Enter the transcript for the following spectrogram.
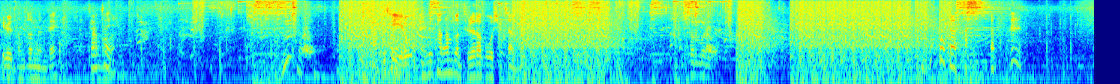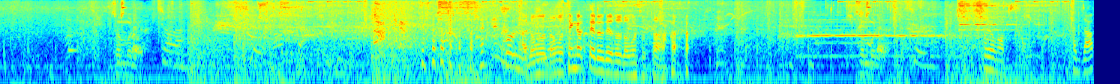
길을 던졌는데 센터에 굳이 이러고 일단 한번 들여다보고 싶지 않나? 선물이다. 선물이다. 아 너무 너무 생각대로 돼서 너무 좋다 선물이다. 소용없어 한 잡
